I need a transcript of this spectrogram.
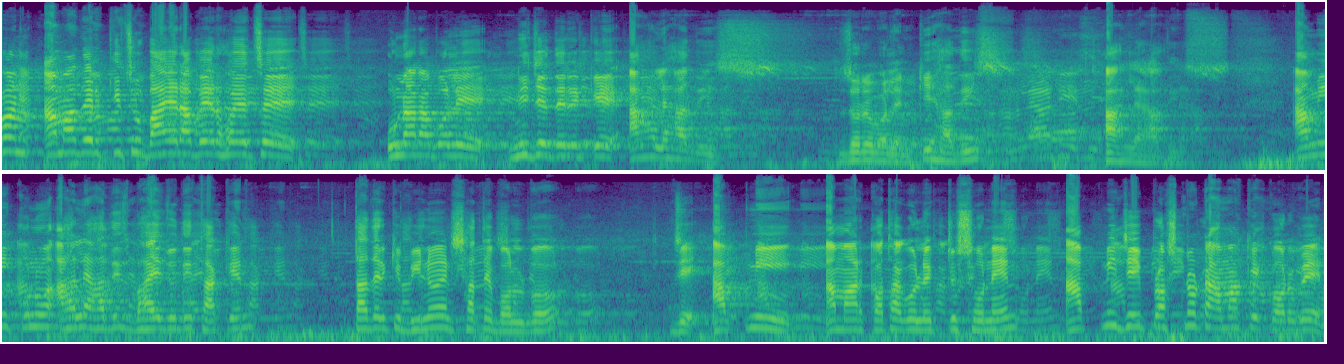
এখন আমাদের কিছু বাইরা বের হয়েছে। উনারা বলে, নিজেদেরকে আহলে হাদিস। জোরে বলেন, কি হাদিস? আহলে হাদিস। আমি কোনো আহলে হাদিস ভাই যদি থাকেন, তাদেরকে বিনয়ের সাথে বলব যে, আপনি আমার কথাগুলো একটু শোনেন। আপনি যেই প্রশ্নটা আমাকে করবেন,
